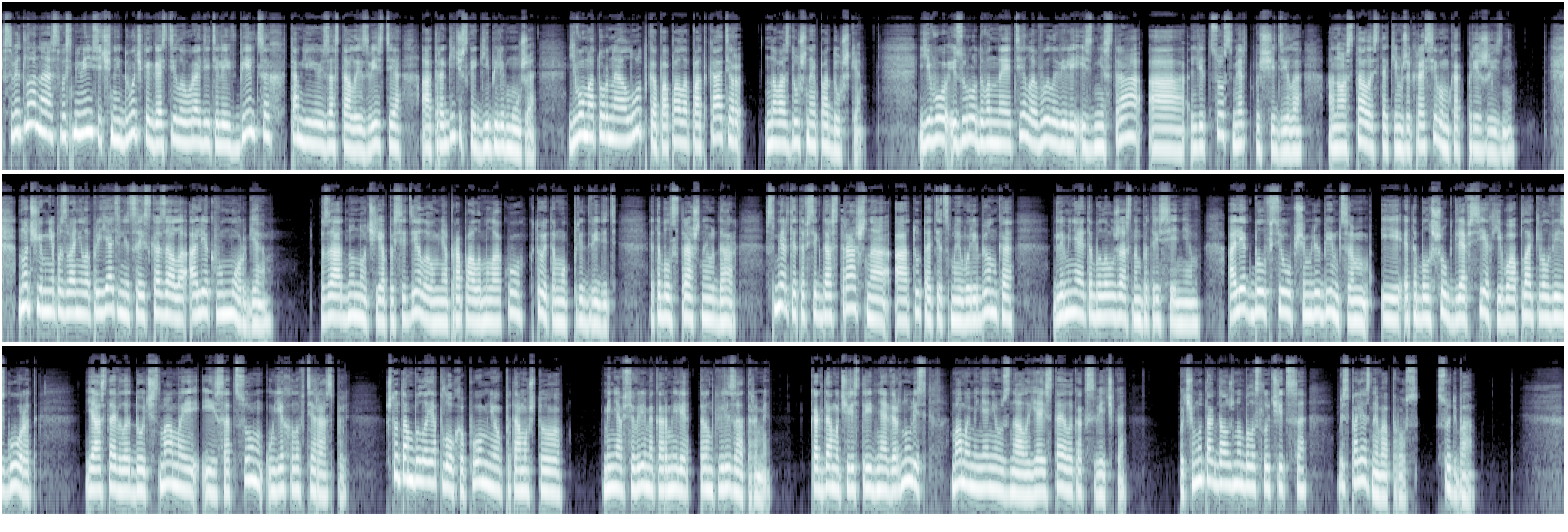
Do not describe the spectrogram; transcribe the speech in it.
Светлана с восьмимесячной дочкой гостила у родителей в Бельцах. Там ее и застало известие о трагической гибели мужа. Его моторная лодка попала под катер на воздушной подушке. Его изуродованное тело выловили из Днестра, а лицо смерть пощадила. Оно осталось таким же красивым, как при жизни. Ночью мне позвонила приятельница и сказала, «Олег в морге». За одну ночь я посидела, у меня пропало молоко. Кто это мог предвидеть? Это был страшный удар. Смерть — это всегда страшно, а тут отец моего ребенка Для меня это было ужасным потрясением. Олег был всеобщим любимцем, и это был шок для всех, его оплакивал весь город. Я оставила дочь с мамой и с отцом уехала в Тирасполь. Что там было, я плохо помню, потому что меня все время кормили транквилизаторами. Когда мы через три дня вернулись, мама меня не узнала, я и стаяла как свечка. Почему так должно было случиться? Бесполезный вопрос. Судьба.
